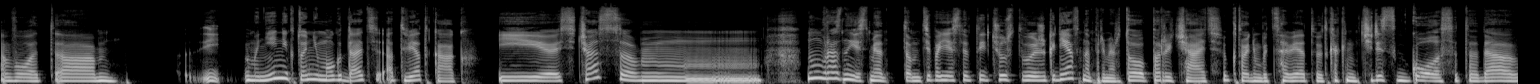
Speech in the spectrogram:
Вот. И мне никто не мог дать ответ, как. И сейчас, ну, разные есть методы. Там, типа, если ты чувствуешь гнев, например, то порычать. Кто-нибудь советует, как-нибудь через голос это, да,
